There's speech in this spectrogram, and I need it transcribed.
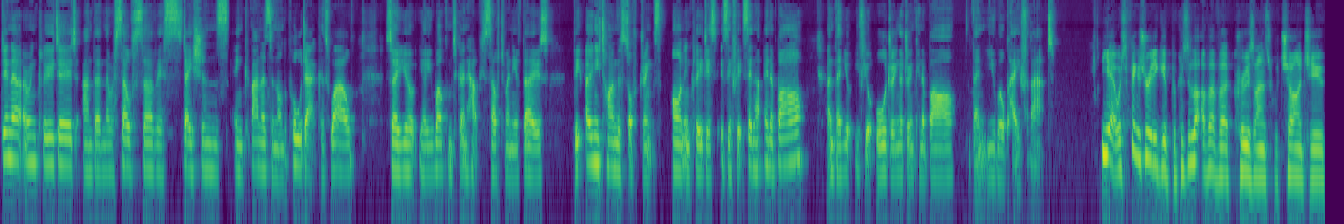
dinner are included, and then there are self-service stations in cabanas and on the pool deck as well. So you're you're welcome to go and help yourself to any of those. The only time the soft drinks aren't included is, is if it's in a, in a bar, and then you're, if you're ordering a drink in a bar, then you will pay for that. Yeah, which I think is really good because a lot of other cruise lines will charge you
